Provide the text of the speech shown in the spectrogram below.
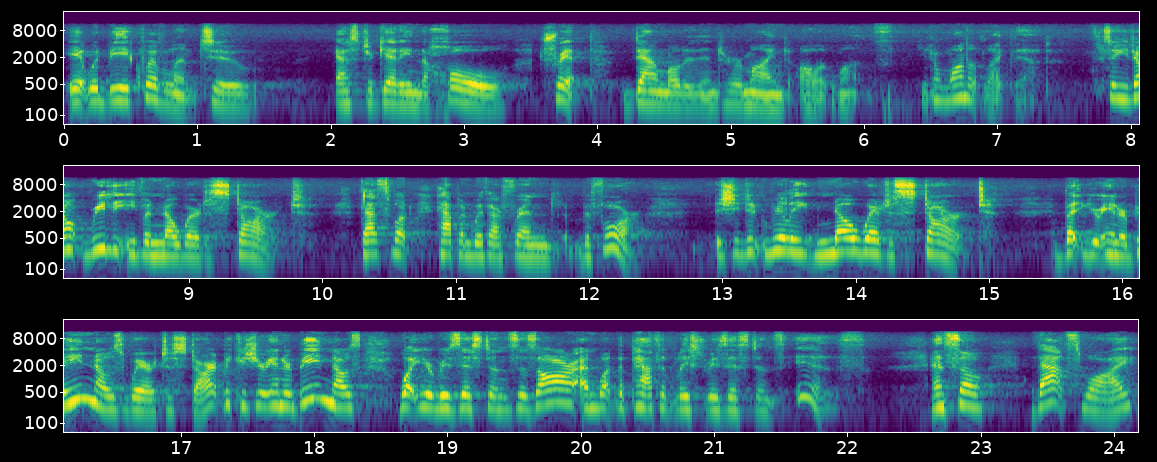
It would be equivalent to Esther getting the whole trip downloaded into her mind all at once. You don't want it like that. So you don't really even know where to start. That's what happened with our friend before. She didn't really know where to start. But your inner being knows where to start because your inner being knows what your resistances are and what the path of least resistance is. And so that's why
